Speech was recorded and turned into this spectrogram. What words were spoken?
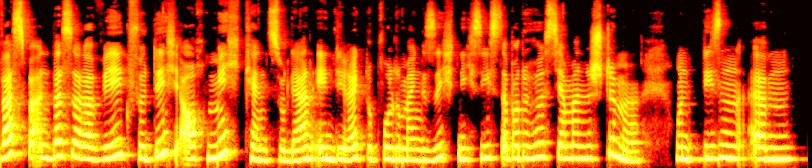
was für ein besserer Weg für dich, auch mich kennenzulernen, indirekt, obwohl du mein Gesicht nicht siehst, aber du hörst ja meine Stimme. Und diesen ähm,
